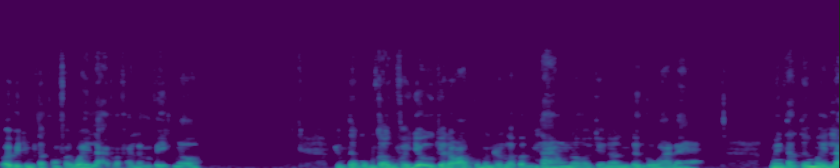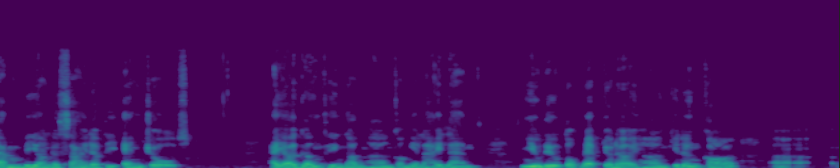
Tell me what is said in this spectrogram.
Bởi vì chúng ta còn phải quay lại và phải làm việc nữa. Chúng ta cũng cần phải giữ cho đầu óc của mình rất là tỉnh táo nữa cho nên đừng có quá đà. Nguyên tắc thứ 15 beyond the side of the angels. Hãy ở gần thiên thần hơn có nghĩa là hãy làm nhiều điều tốt đẹp cho đời hơn chứ đừng có uh,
